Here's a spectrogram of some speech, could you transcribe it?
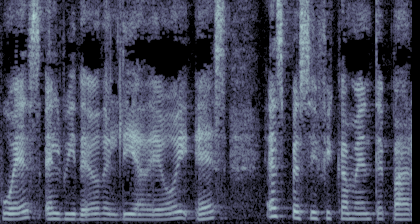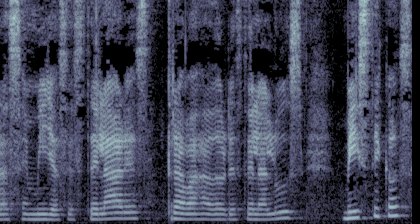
pues el video del día de hoy es específicamente para semillas estelares, trabajadores de la luz, místicos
